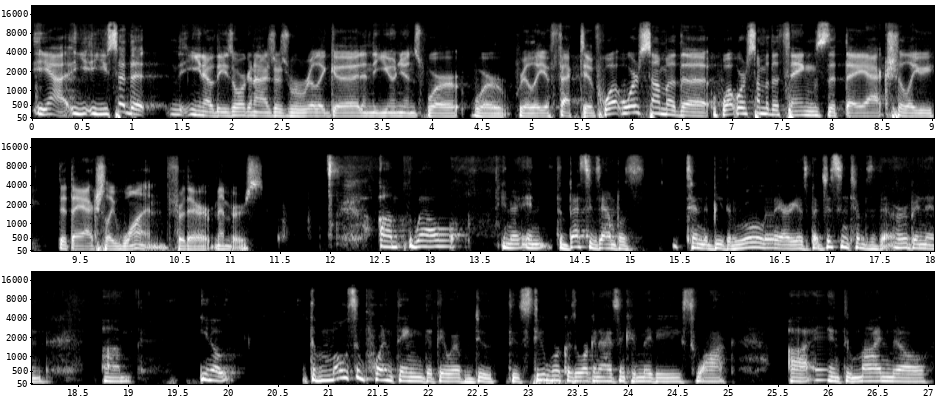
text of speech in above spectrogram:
Yeah, you said that you know these organizers were really good and the unions were were really effective. What were some of the what were some of the things that they actually that they actually won for their members? Um, well, you know, in the best examples tend to be the rural areas, but just in terms of the urban and, um, you know, the most important thing that they were able to do, the Steelworkers Organizing Committee, SWOC, uh, and through Mine Mill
